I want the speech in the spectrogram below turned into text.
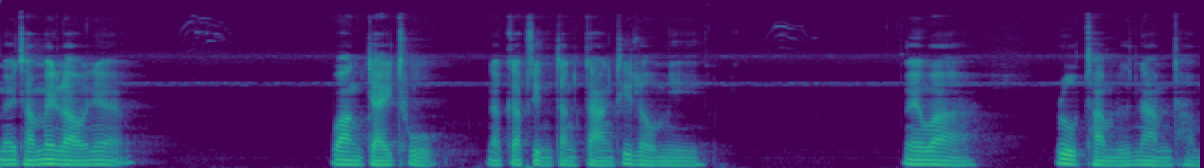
ไม่ทำให้เราเนี่ยวางใจถูก นะกับสิ่งต่างๆที่เรามี ไม่ว่ารูปธรรมหรือนามธรรม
